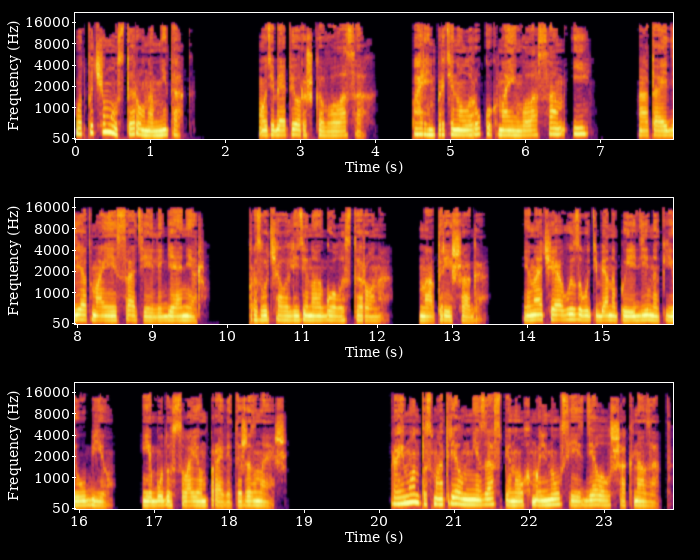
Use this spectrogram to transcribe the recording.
Вот почему с Тероном не так? «У тебя перышко в волосах». Парень протянул руку к моим волосам и «Отойди от моей сати, легионер», — прозвучал ледяной голос Терона. «На три шага. Иначе я вызову тебя на поединок и убью. И буду в своем праве, ты же знаешь». Раймон посмотрел мне за спину, ухмыльнулся и сделал шаг назад.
